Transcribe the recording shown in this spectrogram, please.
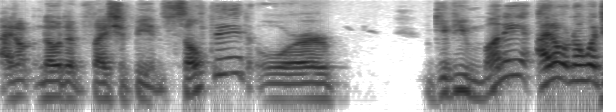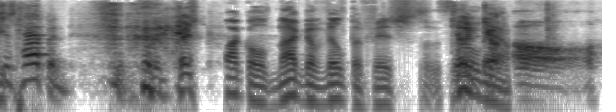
I don't know if I should be insulted or give you money. I don't know what just happened. Geschfuckled, not gefilte fish. Settle down. Oh,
